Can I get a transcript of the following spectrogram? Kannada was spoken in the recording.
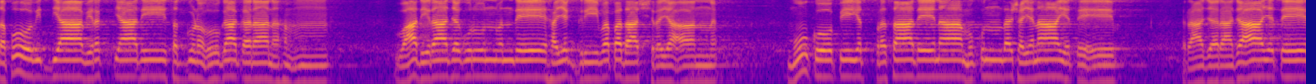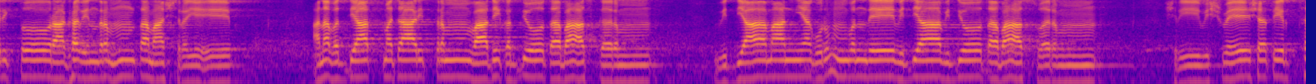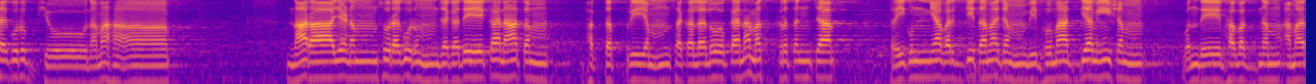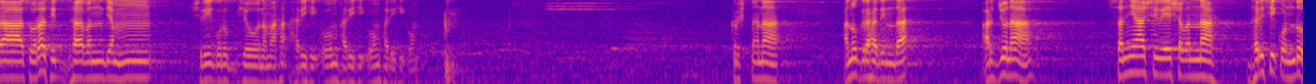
तपोविद्याविरक्त्यादि वादिराजगुरून् वन्दे हयग्रीवपदाश्रयान्। मूकोऽपि यत्प्रसादेन मुकुन्दशयनायते राजराजायते रिक्तो राघवेन्द्रं तमाश्रये। अनवद्यात्मचारित्रं वादिकद्योतभास्करं विद्यामान्यगुरुं वन्दे विद्याविद्योतभास्वरं श्रीविश्वेशतीर्थगुरुभ्यो नमः। नारायणं सुरगुरुं जगदेकनाथं भक्तप्रियं सकललोकनमस्कृतं च त्रैगुण्यवर्जितमजं विभुमाद्यमीशं वन्दे भवग्नम् अमरासुरसिद्धवन्द्यं श्रीगुरुभ्यो नमः हरिः ओं हरिः ओं हरिः ओं ಕೃಷ್ಣನ ಅನುಗ್ರಹದಿಂದ ಅರ್ಜುನ ಸನ್ಯಾಸಿ ವೇಷವನ್ನು ಧರಿಸಿಕೊಂಡು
